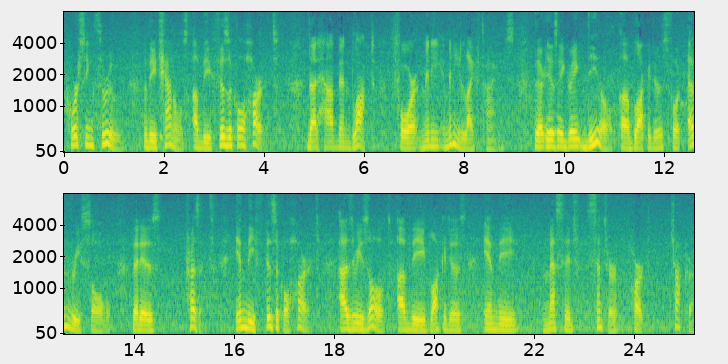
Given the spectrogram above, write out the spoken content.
coursing through the channels of the physical heart that have been blocked for many, many lifetimes there is a great deal of blockages for every soul that is present in the physical heart as a result of the blockages in the message center heart chakra.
